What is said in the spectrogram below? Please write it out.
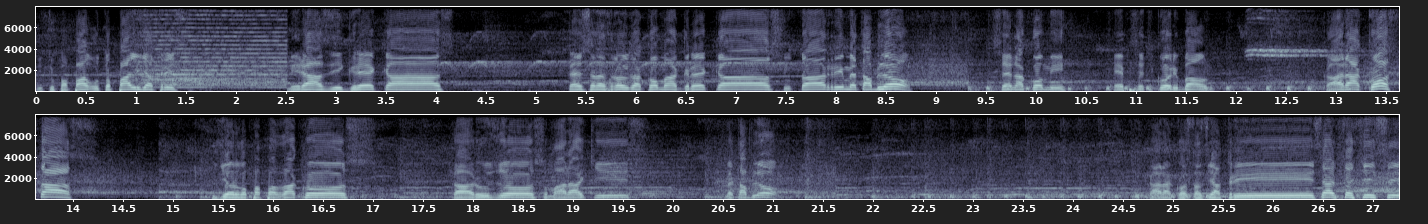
Η του Παπάγου το πάλι για τρεις. Μοιράζει Γκρέκας. Τέσσερα δευτερόλεπτα ακόμα. Γκρέκας. Σουτάρει με ταμπλό. Σε ένα ακόμη επιθετικό rebound. Καρακώστας. Γιώργο Παπαδάκος. Καρούζος, Μαράκης. Με ταμπλό. Καρακώστας για τρεις. Θα ευστοχίσει.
